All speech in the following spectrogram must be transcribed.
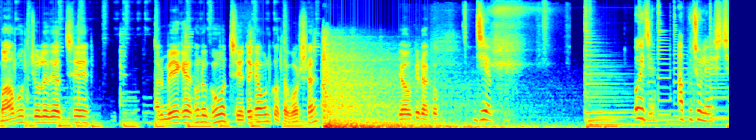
মাহমুদ চলে যাচ্ছে আর মেয়েকে এখনও ঘুমাচ্ছে। এটা কেমন কথা বর্ষা? যাও ওকে ডাকো। জি আপু। ওই যে আপু চলে আসছে।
